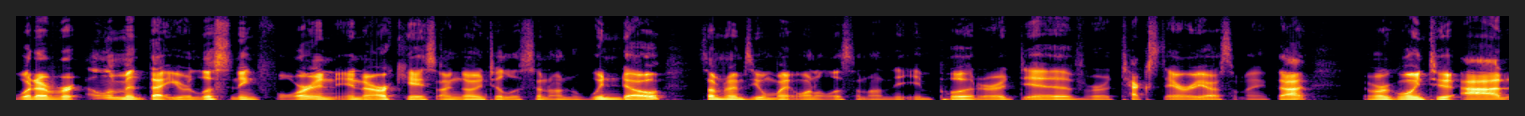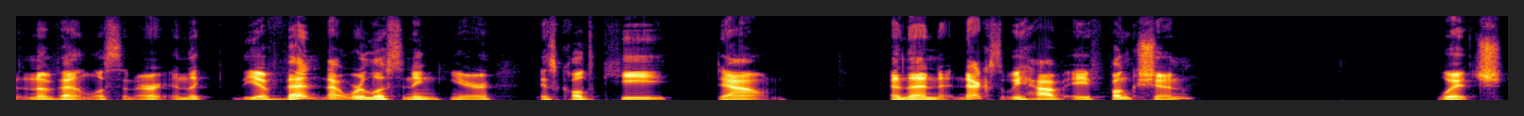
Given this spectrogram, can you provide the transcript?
whatever element that you're listening for. And in our case, I'm going to listen on window. Sometimes you might want to listen on the input or a div or a text area or something like that. And we're going to add an event listener. And the, the event that we're listening here is called key down. And then next we have a function which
